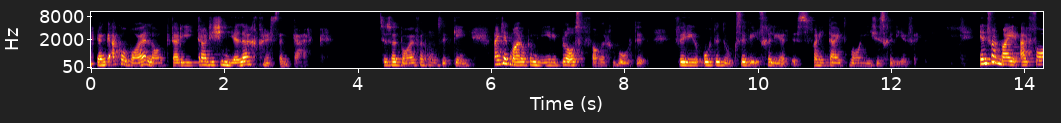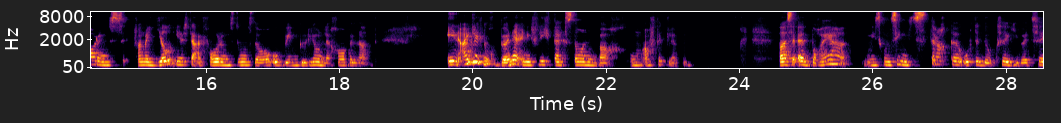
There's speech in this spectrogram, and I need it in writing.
dink ek al baie lank dat die tradisionele Christenkerk, soos wat baie van ons dit ken, eintlik maar op 'n manier die plaasvervanger geword het vir die ortodokse wetsgeleerdes van die tyd waarin Jesus geleef het. Een van my ervarings, van my heel eerste ervarings toe ons daar op Ben Gurion Lughawe land en eintlik nog binne in die vliegtuig staan en wag om af te klim was 'n baie mens kon sien strakke ortodokse Joodse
